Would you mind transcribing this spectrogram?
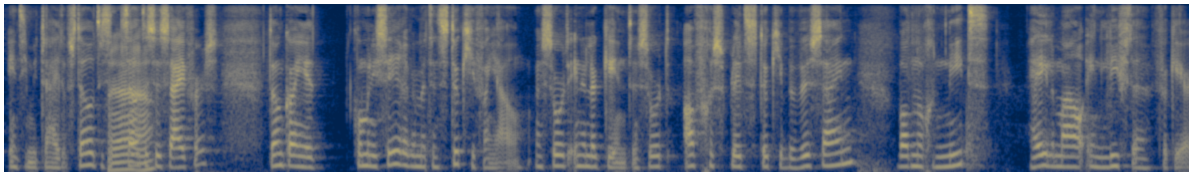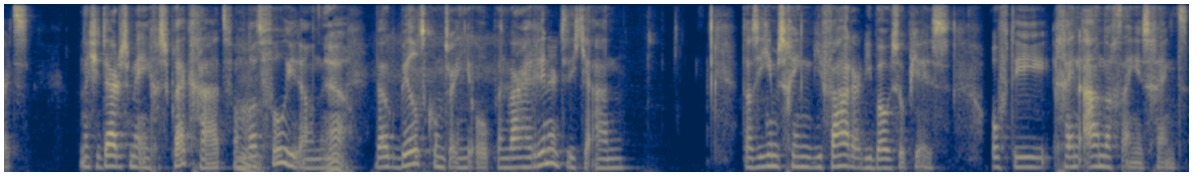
intimiteit of stel het is, Ja. stel het is de cijfers, dan kan je communiceren weer met een stukje van jou. Een soort innerlijk kind, een soort afgesplitst stukje bewustzijn, wat nog niet helemaal in liefde verkeert. En als je daar dus mee in gesprek gaat, van wat voel je dan? Hmm. Ja. Welk beeld komt er in je op en waar herinnert dit je aan? Dan zie je misschien je vader die boos op je is. Of die geen aandacht aan je schenkt.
